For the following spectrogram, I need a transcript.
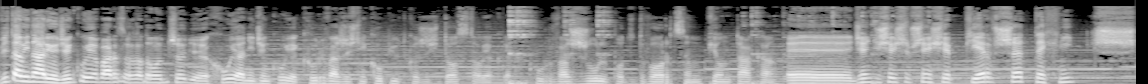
Witam Inario, dziękuję bardzo za dołączenie. Chuja nie dziękuję, kurwa, żeś nie kupił, tylko żeś dostał jak, jak kurwa żul pod dworcem piątaka. Eee, dzień dzisiejszy przyniesie pierwsze technicz...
